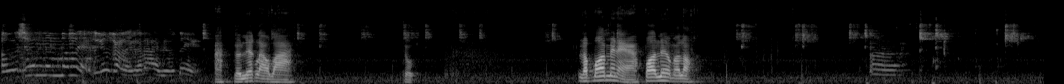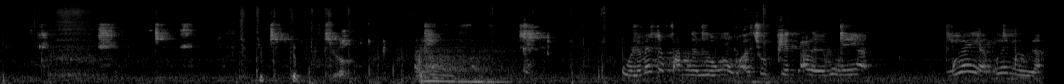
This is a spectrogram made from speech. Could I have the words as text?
เออใช่นั่นนั่นแหละเลือกอะไรก็ได้แล้วแต่อะ เราเลือกลาวา จบ แล้วป้อนไปไหนอะ ป้อนเริ่มมาเหรอเออ จุ๊บจุ๊บจุ๊บ โอ้ยแล้วแม่งจะฟันกันลงเหรอวะชุดเพชรอะไรพวกนี้อะเมื่อยอะเมื่อยมืออะ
